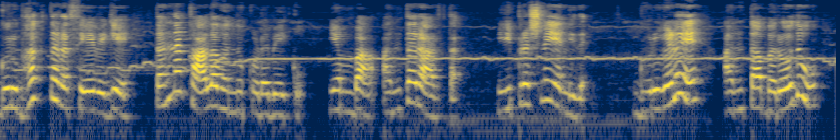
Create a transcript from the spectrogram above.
ಗುರು ಭಕ್ತರ ಸೇವೆಗೆ ತನ್ನ ಕಾಲವನ್ನು ಕೊಡಬೇಕು ಎಂಬ ಅಂತರಾರ್ಥ ಈ ಪ್ರಶ್ನೆಯಲ್ಲಿದೆ. ಗುರುಗಳೇ, ಅಂತ ಬರೋದು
